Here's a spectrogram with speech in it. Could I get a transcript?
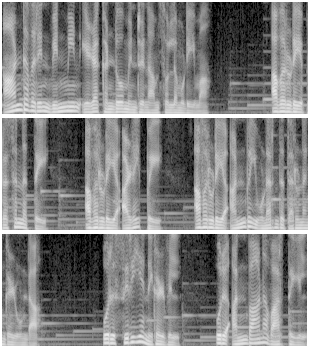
ஆண்டவரின் விண்மீன் இழக்கண்டோம் என்று நாம் சொல்ல முடியுமா? அவருடைய பிரசன்னத்தை அவருடைய அழைப்பை அவருடைய அன்பை உணர்ந்த தருணங்கள் உண்டா? ஒரு சிறிய நிகழ்வில் ஒரு அன்பான வார்த்தையில்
